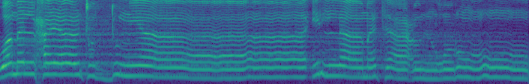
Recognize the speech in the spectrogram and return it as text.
وما الحياة الدنيا إلا متاع الغرور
